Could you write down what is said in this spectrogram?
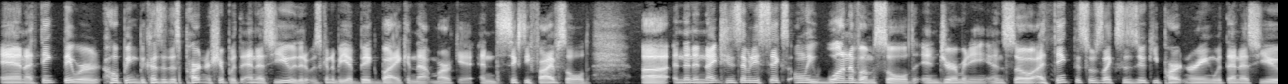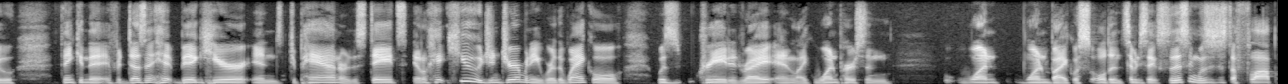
and i think they were hoping because of this partnership with nsu that it was going to be a big bike in that market and 65 sold. Uh, and then in 1976 only one of them sold in germany and so i think this was like suzuki partnering with nsu thinking that if it doesn't hit big here in japan or the states it'll hit huge in germany where the wankel was created right? And like one person one one bike was sold in 76 so this thing was just a flop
